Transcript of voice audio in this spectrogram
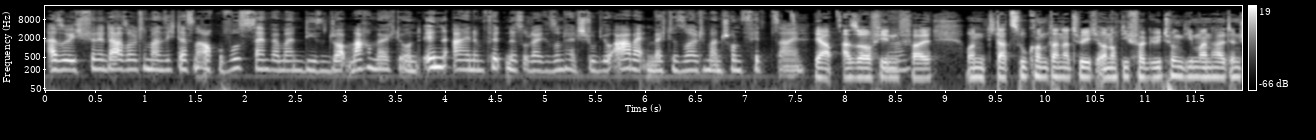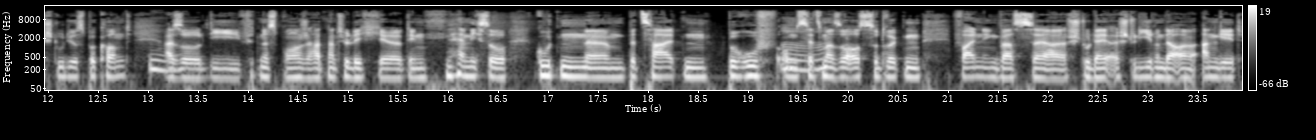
Also ich finde, da sollte man sich dessen auch bewusst sein, wenn man diesen Job machen möchte und in einem Fitness- oder Gesundheitsstudio arbeiten möchte, sollte man schon fit sein. Ja, also auf jeden ja. Fall. Und dazu kommt dann natürlich auch noch die Vergütung Vergütung, die man halt in Studios bekommt. Mhm. Also die Fitnessbranche hat natürlich äh, den nicht so guten ähm, bezahlten Beruf, um es mhm. jetzt mal so auszudrücken. Vor allen Dingen was äh, Studi Studierende angeht.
